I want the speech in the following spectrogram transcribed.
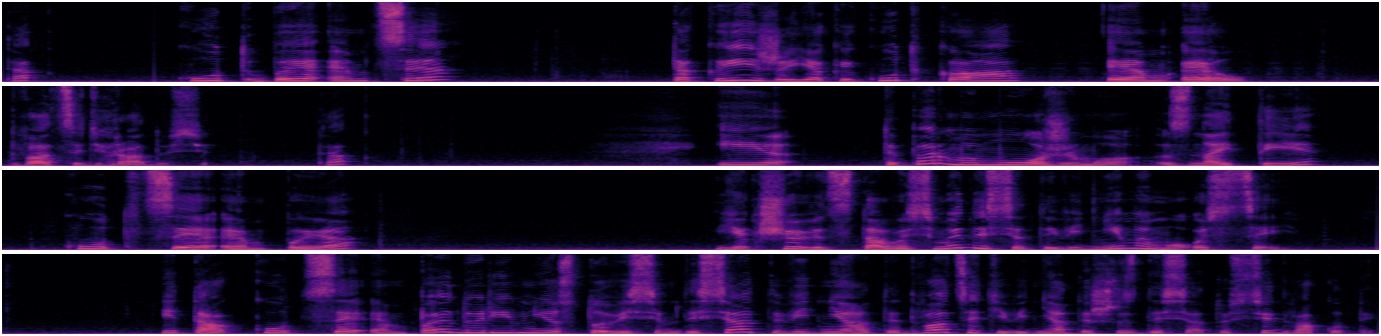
Так? Кут БМЦ такий же, як і кут КМЛ 20 градусів. Так? І тепер ми можемо знайти кут ЦМП, якщо від 180 віднімемо ось цей. І так, кут ЦМП дорівнює 180 відняти 20 і відняти 60. Ось ці два кути.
